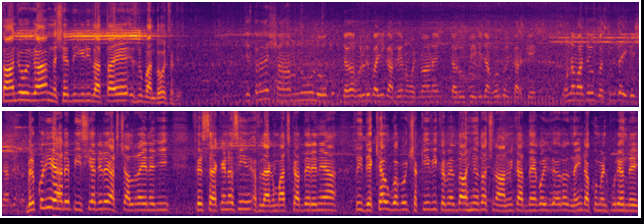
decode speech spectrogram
ਤਾਂ ਜੋ ਜਿਹੜਾ ਨਸ਼ੇ ਦੀ ਜਿਹੜੀ ਲੱਤ ਹੈ ਇਸ ਨੂੰ ਬੰਦ ਹੋ ਸਕੇ। ਜਿਸ ਤਰ੍ਹਾਂ ਦੇ ਸ਼ਾਮ ਨੂੰ ਲੋਕ ਜ਼ਿਆਦਾ ਹੁੱਲੜਬਾਜੀ ਕਰਦੇ ਆ ਨੌਜਵਾਨ ਦਾਰੂ ਪੀ ਕੇ ਜਾਂ ਹੋਰ ਕੁਝ ਕਰਕੇ ਉਹਨਾਂ ਵਾਸਤੇ ਕੋਈ ਗਸਤ ਵਧਾਈ ਗਈ ਸ਼ਹਿਰ ਦੇ ਬਿਲਕੁਲ ਜੀ ਸਾਡੇ ਪੀਸੀਆਰ ਜਿਹੜੇ 8 ਚੱਲ ਰਹੇ ਨੇ ਜੀ ਫਿਰ ਸੈਕੰਡ ਅਸੀਂ ਫਲੈਗ ਮਾਰਚ ਕਰਦੇ ਰਹਿੰਦੇ ਆ ਤੁਸੀਂ ਦੇਖਿਆ ਹੋਊਗਾ ਕੋਈ ਸ਼ੱਕੀ ਵੀ ਮਿਲਦਾ ਅਸੀਂ ਉਹਦਾ ਚਲਾਨ ਵੀ ਕਰਦੇ ਆ ਕੋਈ ਉਹਦਾ ਨਹੀਂ ਡਾਕੂਮੈਂਟ ਪੂਰੇ ਹੁੰਦੇ।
